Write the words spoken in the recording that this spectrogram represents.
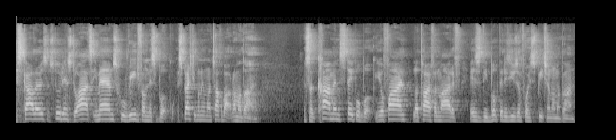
scholars, students, du'ats, imams who read from this book, especially when they want to talk about Ramadan. It's a common staple book. You'll find Lataif al-Ma'arif is the book that he's using for his speech in Ramadan.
